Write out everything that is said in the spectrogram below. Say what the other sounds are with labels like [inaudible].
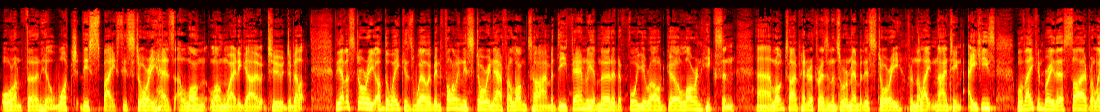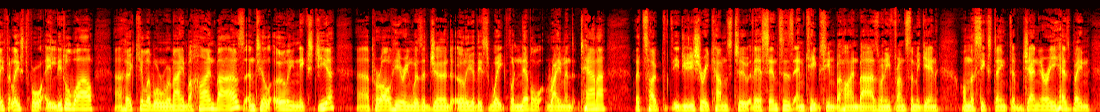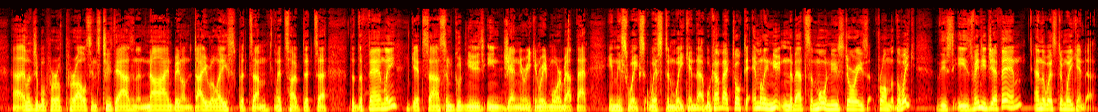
or on Fernhill. Watch this space. This story has a long, long way to go to develop. The other story of the week as well, we've been following this story now for a long time, but the family have murdered a four year old girl, Lauren Hickson. Uh, long-time Penrith residents will remember this story from the late 1980s. Well, they can breathe a sigh of relief, at least for a little while. Uh, her killer will remain behind bars until early next year. Uh, parole hearing was adjourned earlier this week for Neville Raymond Towner. Let's hope that the judiciary comes to their senses and keeps him behind bars when he fronts them again on the 16th of January. He has been uh, eligible for parole since 2009, been on day release, but um, let's hope that uh, that the family gets uh, some good news in January. You can read more about that in this week's Western Weekender. We'll come back talk to Emily Newton about some more news stories from the week. This is Vintage FM and the Western Weekender.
